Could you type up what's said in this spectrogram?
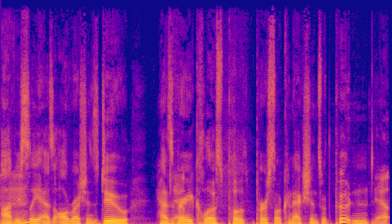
obviously, as all Russians do, has Yep. very close po- personal connections with Putin. Yep.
